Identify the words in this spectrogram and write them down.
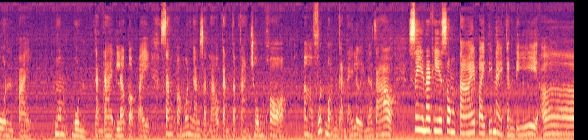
บุญไปร่วมบุญกันได้ แล้วก็ไปสร้างความม่วนงานสัตว์เล้ากันกับการชมพอออฟุตบอลกันได้เลยนะเจ้า 4 นาทีส่งท้ายไปที่ไหนกันดี เออ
